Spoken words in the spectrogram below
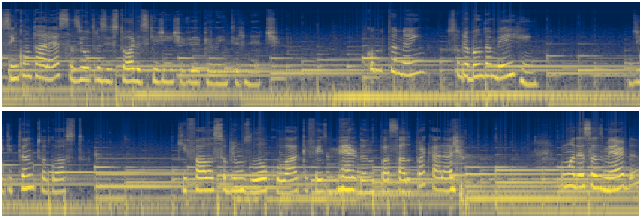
Sem contar essas e outras histórias que a gente vê pela internet. Como também sobre a banda Mayhem, de que tanto eu gosto. Que fala sobre uns loucos lá que fez merda no passado pra caralho. Uma dessas merda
